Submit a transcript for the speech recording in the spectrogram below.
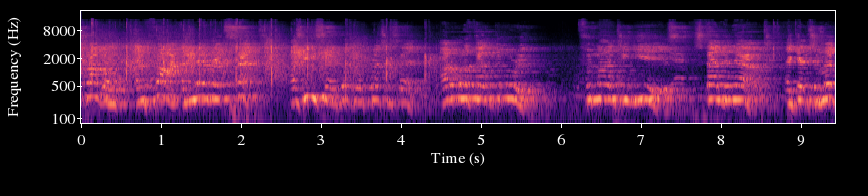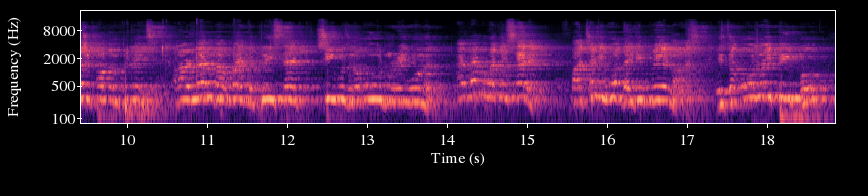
struggle and fight and never accept, as he said, what the oppressor said. I don't want to thank Doreen for 19 years standing out against the Metropolitan Police. And I remember when the police said she was an ordinary woman. I remember when they said it. But I tell you what they didn't realise is that ordinary people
